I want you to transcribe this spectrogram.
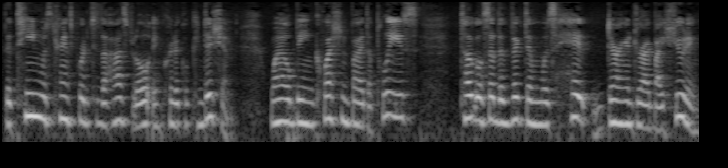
The teen was transported to the hospital in critical condition. While being questioned by the police, Tuggle said the victim was hit during a drive by shooting.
